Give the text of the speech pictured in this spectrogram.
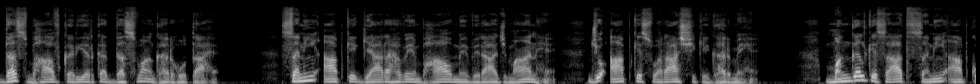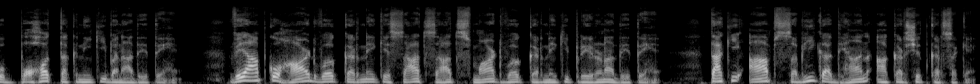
दस भाव करियर का दसवां घर होता है। शनि आपके ग्यारहवें भाव में विराजमान है, जो आपके स्वराष्ट्र के घर में है। मंगल के साथ शनि आपको बहुत तकनीकी बना देते हैं। वे आपको हार्ड वर्क करने के साथ साथ स्मार्ट वर्क करने की प्रेरणा देते हैं, ताकि आप सभी का ध्यान आकर्षित कर सकें।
